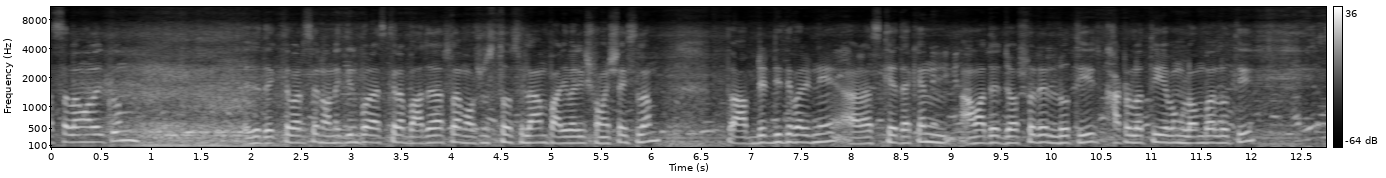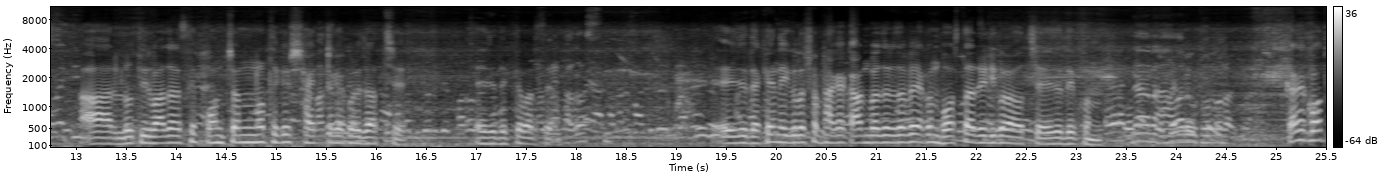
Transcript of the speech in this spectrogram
আসসালামু আলাইকুম। এই যে দেখতে পাচ্ছেন অনেকদিন পর আজকে বাজার আসলাম, অসুস্থ ছিলাম, পারিবারিক সমস্যায় ছিলাম, তো আপডেট দিতে পারিনি। আর আজকে দেখেন, আমাদের যশোরের লতি, খাটো লতি এবং লম্বা লতি, আর লতির বাজার আজকে পঞ্চান্ন থেকে ষাট টাকা করে যাচ্ছে। এই যে দেখতে পাচ্ছেন এই যে দেখেন, এগুলো সব ঢাকা কাউন বাজারে যাবে, এখন বস্তা রেডি করা হচ্ছে। এই যে দেখুন। কাকা, কত,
